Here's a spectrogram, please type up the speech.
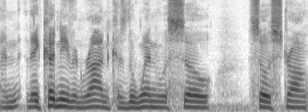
and they couldn't even run because the wind was so so strong.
